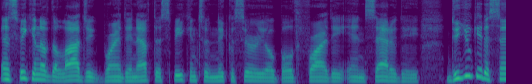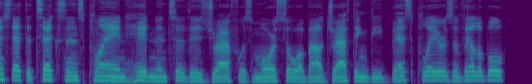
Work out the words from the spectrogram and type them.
And speaking of the logic, Brandon, after speaking to Nick Caserio both Friday and Saturday, do you get a sense that the Texans' plan heading into this draft was more so about drafting the best players available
